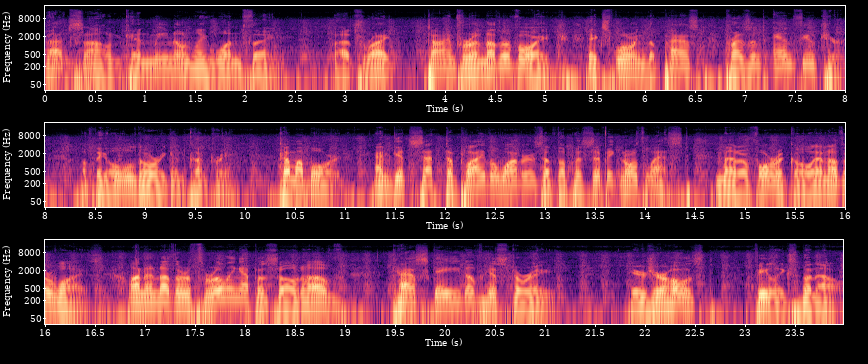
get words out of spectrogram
That sound can mean only one thing. That's right. Time for another voyage exploring the past, present, and future of the old Oregon country. Come aboard and get set to ply the waters of the Pacific Northwest, metaphorical and otherwise, on another thrilling episode of Cascade of History. Here's your host, Feliks Banel.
